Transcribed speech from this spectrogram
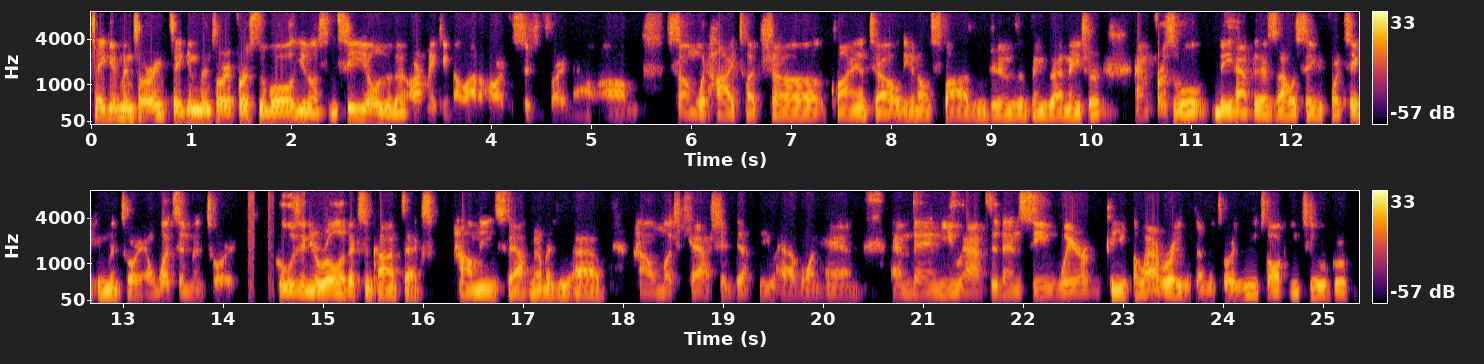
Take inventory. Take inventory. First of all, you know some CEOs are, gonna, are making a lot of hard decisions right now. Um, some with high touch uh, clientele, you know, spas and gyms and things of that nature. And first of all, they have to, as I was saying before, take inventory. And what's inventory? Who's in your Rolodex and contacts? How many staff members you have? How much cash and debt do you have on hand? And then you have to then see where can you collaborate with inventory we were talking to a group of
